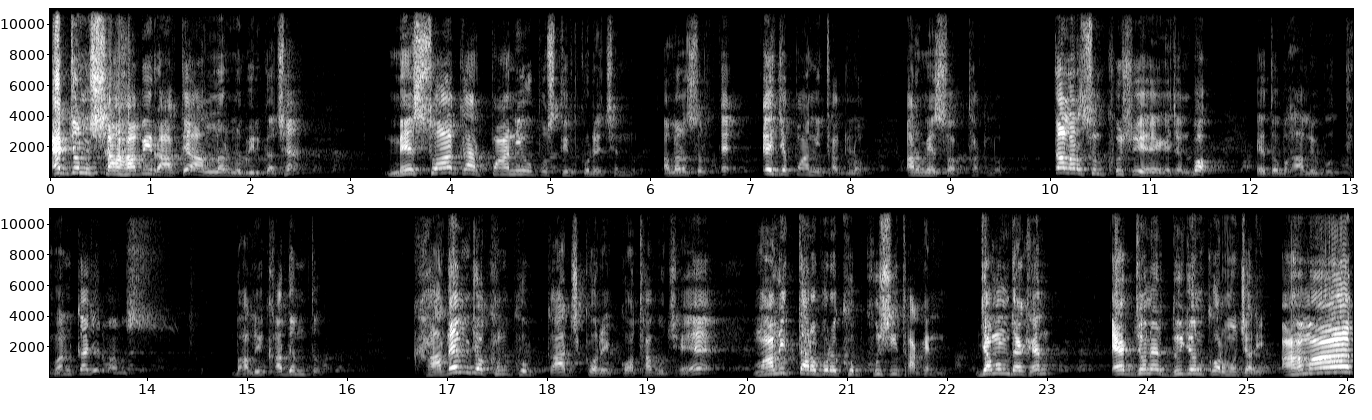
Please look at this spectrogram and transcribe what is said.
একজন সাহাবী রাতে আল্লাহর নবীর কাছে মেসোয়াক আর পানি উপস্থিত করেছেন। আল্লাহ রসুল এই যে পানি থাকল আর মেসোয়াক থাকল। তা আল্লাহ রসুল খুশি হয়ে গেছেন, বহ, এ তো ভালোই বুদ্ধিমান কাজের মানুষ। ভালোই খাদেম তো। খাদেম যখন খুব কাজ করে, কথা বুঝে, মালিক তার উপরে খুব খুশি থাকেন। যেমন দেখেন, একজনের দুইজন কর্মচারী। আহমদ!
